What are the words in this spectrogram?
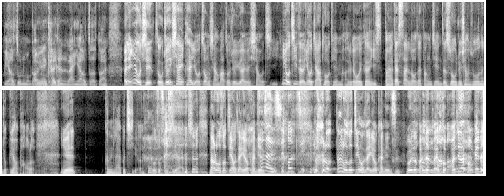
不要住那么高，因为还可能拦腰折断。而且，因为我其实我觉得现在开始有这种想法之后，就越来越消极。因为我记得，因为我家透天嘛，对，我可能本来在三楼在房间，这时候我就想说，那就不要跑了，因为。可能来不及了。如果说出事也来不及。然后如果说今天我在一楼看电视，真的很消极。如果但是如果说今天我在一楼看电视，我就说反正门口门就在旁边的，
